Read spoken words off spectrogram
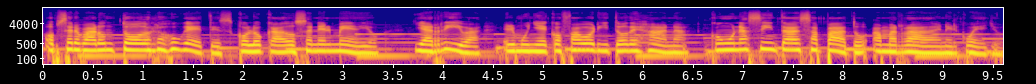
observaron todos los juguetes colocados en el medio y arriba el muñeco favorito de Hannah con una cinta de zapato amarrada en el cuello.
